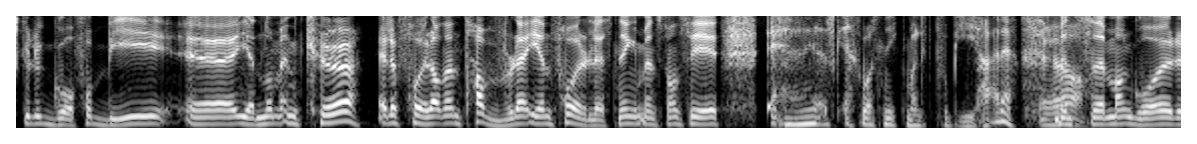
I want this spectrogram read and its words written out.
skulle gå forbi eh, gjennom en kø eller foran en tavle i en forelesning mens man sier eh, jeg skal, jeg skal bare snike meg litt forbi her, jeg. Ja. Mens eh, man går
